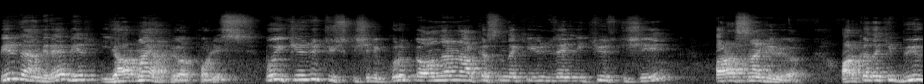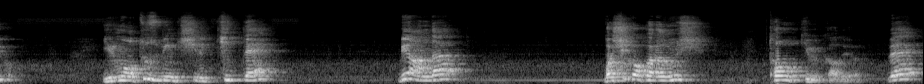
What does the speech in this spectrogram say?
Birdenbire bir yarma yapıyor polis. Bu 200-300 kişilik grup ve onların arkasındaki 150-200 kişiyi arasına giriyor. Arkadaki büyük 20-30 bin kişilik kitle bir anda başı koparılmış tavuk gibi kalıyor. Ve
